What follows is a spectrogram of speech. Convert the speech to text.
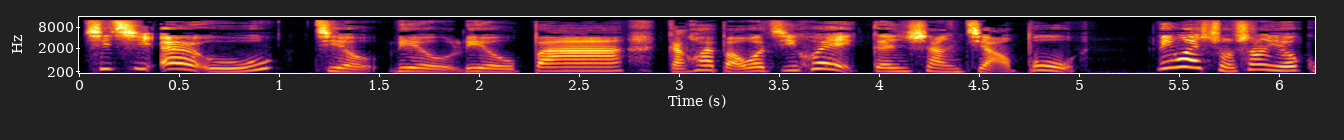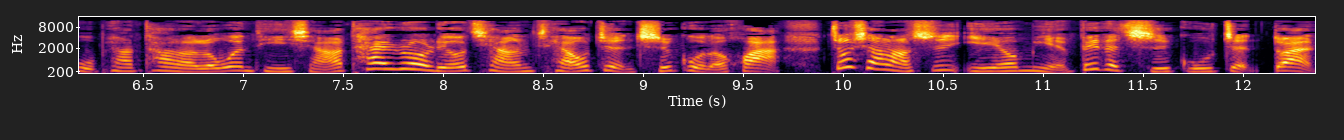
七七二五九六六八，赶快把握机会，跟上脚步。另外，手上有股票套牢的问题，想要太弱留强调整持股的话，钟祥老师也有免费的持股诊断，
